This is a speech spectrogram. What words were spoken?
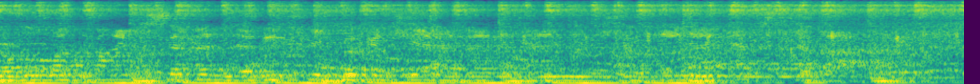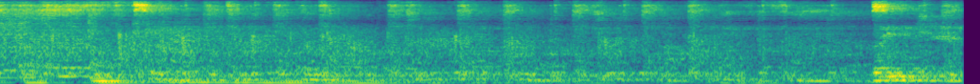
double 157, Dimitri Pugachev and Angelina Esteva. Thank you.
